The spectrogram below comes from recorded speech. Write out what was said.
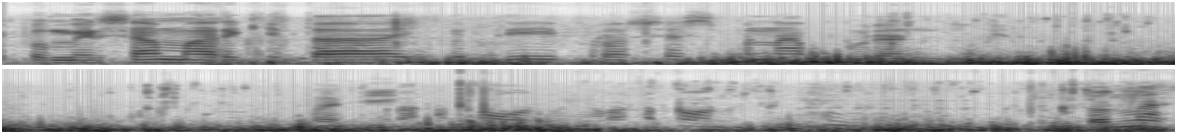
pemirsa, mari kita ikuti proses penaburan bibit padi. Keton, lah.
